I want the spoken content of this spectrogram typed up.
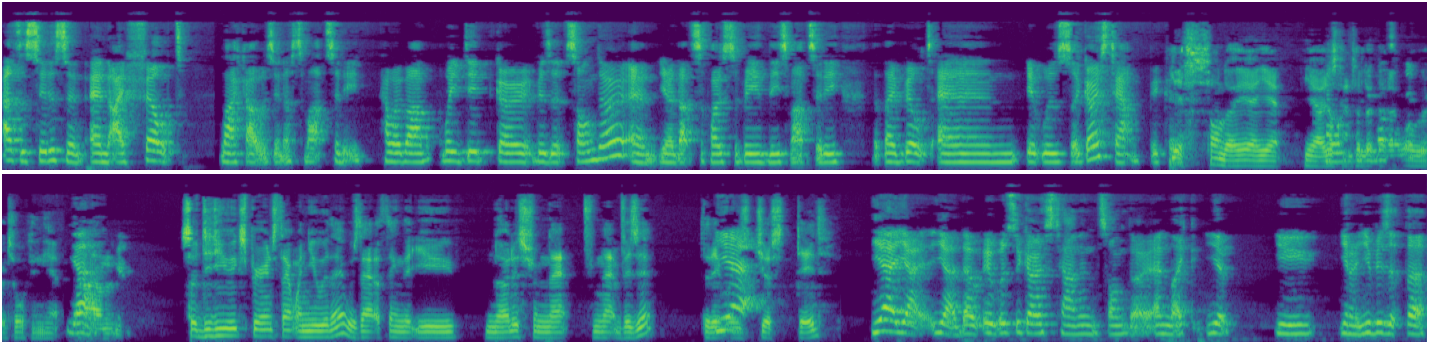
as a citizen, and I felt like I was in a smart city. However, we did go visit Songdo, and you know that's supposed to be the smart city that they built, and it was a ghost town because yes, Songdo, yeah, yeah, yeah. I just had to look that up while we were talking. Yeah, yeah. Um, so, did you experience that when you were there? Was that a thing that you noticed from that from that visit? that it yeah. was just dead? Yeah, yeah, yeah. That, it was a ghost town in Songdo, and like you, you, you know, you visit the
